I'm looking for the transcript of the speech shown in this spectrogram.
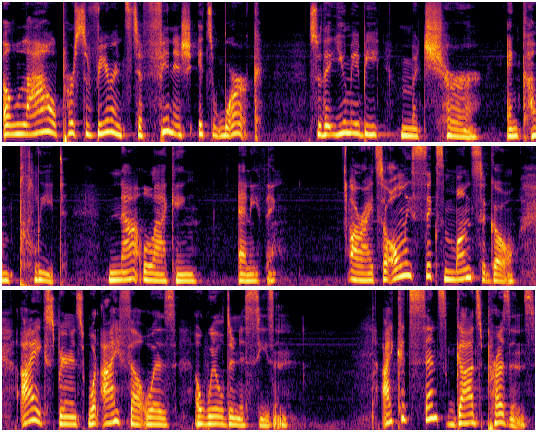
Allow perseverance to finish its work so that you may be mature and complete, not lacking anything. All right, so only six months ago, I experienced what I felt was a wilderness season. I could sense God's presence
